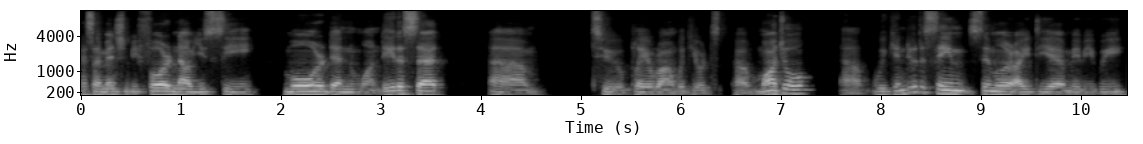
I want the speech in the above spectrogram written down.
as I mentioned before, now you see more than one data set um, to play around with your uh, module. Uh, we can do the same similar idea. Maybe we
